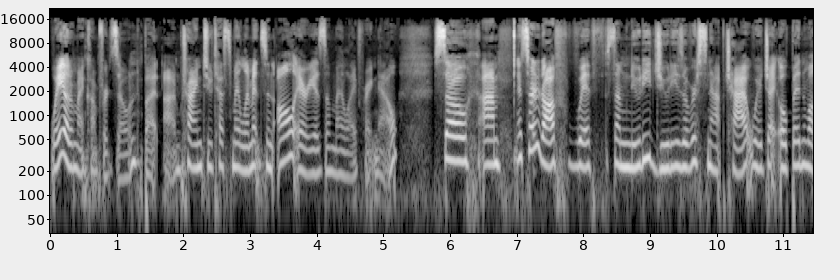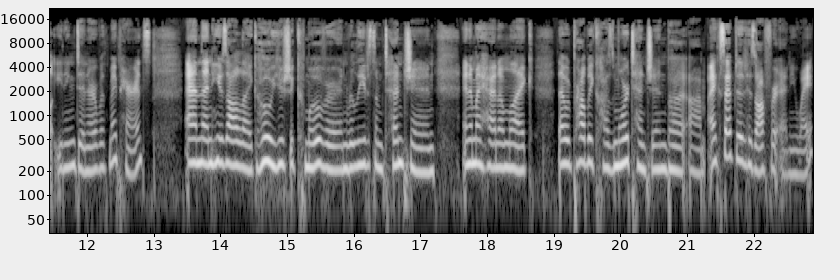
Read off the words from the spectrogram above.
way out of my comfort zone, but I'm trying to test my limits in all areas of my life right now. So um, it started off with some nudie Judies over Snapchat, which I opened while eating dinner with my parents. And then he was all like, Oh, you should come over and relieve some tension. And in my head, I'm like, That would probably cause more tension, but um, I accepted his offer anyway.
